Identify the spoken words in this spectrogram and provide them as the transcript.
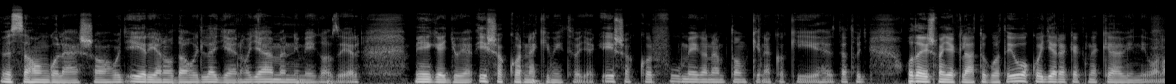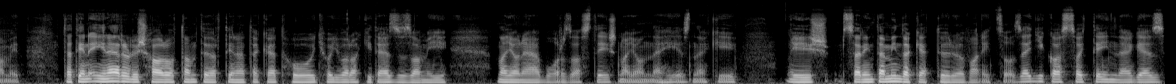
összehangolása, hogy érjen oda, hogy legyen, hogy elmenni még azért, még egy olyan, és akkor neki mit vegyek, és akkor fú, még a nem tudom kinek a kiéhez. Tehát, hogy oda is megyek látogatni, jó, akkor gyerekeknek kell vinni valamit. Tehát én, én erről is hallottam történeteket, hogy, hogy valakit ez az, ami nagyon elborzaszt, és nagyon nehéz neki. És szerintem mind a kettőről van itt szó. Az egyik az, hogy tényleg ez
